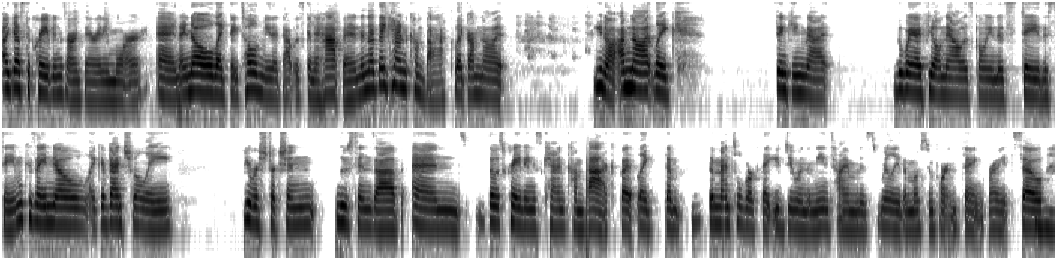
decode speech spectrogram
I guess the cravings aren't there anymore. And I know like they told me that that was going to happen and that they can come back. Like I'm not, you know, I'm not like thinking that the way I feel now is going to stay the same because I know like eventually your restriction loosens up and those cravings can come back but like the the mental work that you do in the meantime is really the most important thing right so Mhm.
